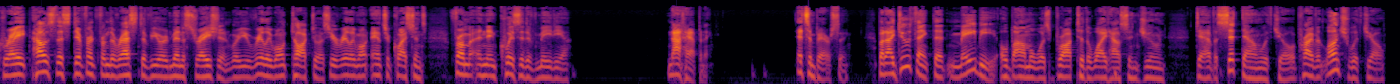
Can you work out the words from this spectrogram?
Great. How's this different from the rest of your administration where you really won't talk to us? You really won't answer questions from an inquisitive media? Not happening. It's embarrassing. But I do think that maybe Obama was brought to the White House in June to have a sit down with Joe, a private lunch with Joe,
